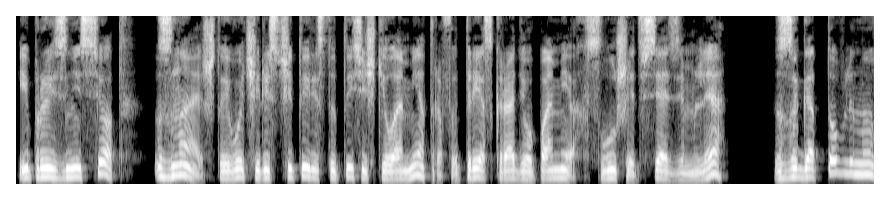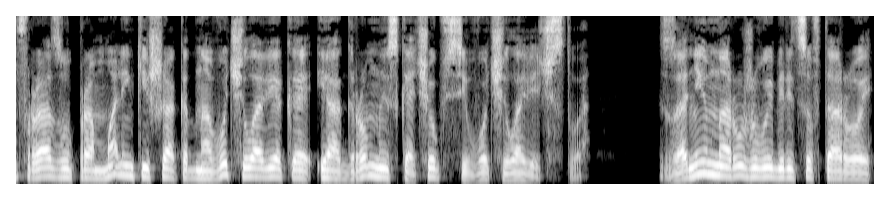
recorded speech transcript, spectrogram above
и произнесет, зная, что его через 400 тысяч километров и треск радиопомех слушает вся Земля, заготовленную фразу про маленький шаг одного человека и огромный скачок всего человечества. За ним наружу выберется второй,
